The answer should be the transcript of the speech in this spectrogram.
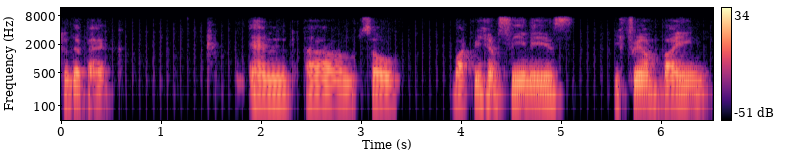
to the bank and um, so what we have seen is if you are buying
